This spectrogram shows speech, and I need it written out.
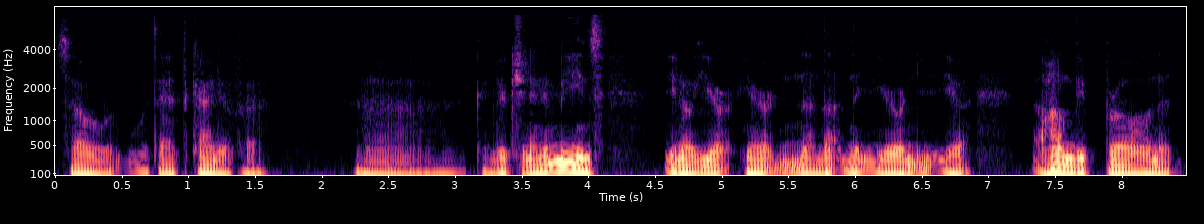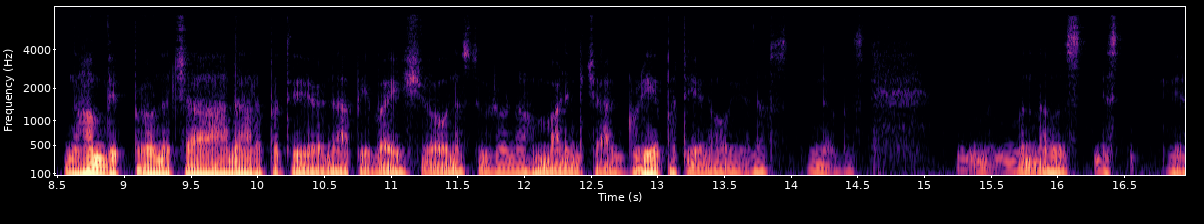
So with that kind of uh, uh, conviction, and it means, you know, you're you're you're, you're aham vipro naham vipro na cha narapati napi vaisho nasturo nahamani cha grihapati you know you know you know when I was just yeah.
